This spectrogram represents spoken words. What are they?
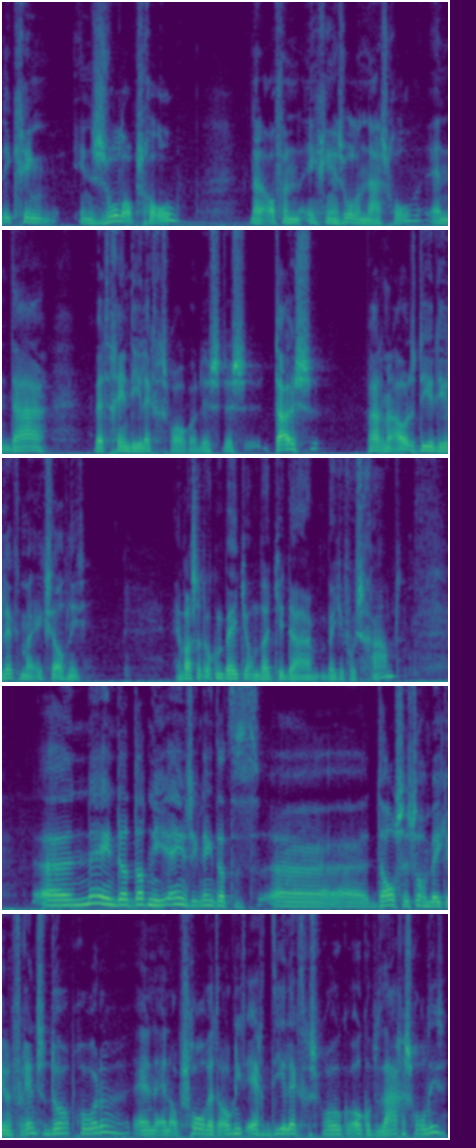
Ik ging in Zwolle op school, naar, of een, ik ging in Zwolle naar school en daar werd geen dialect gesproken. Dus, dus thuis praten mijn ouders dialect, maar ik zelf niet. En was het ook een beetje omdat je daar een beetje voor schaamt? Uh, nee, dat, dat niet eens. Ik denk dat het uh, is toch een beetje een Franse dorp geworden. En, en op school werd er ook niet echt dialect gesproken, ook op de lagere school niet.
